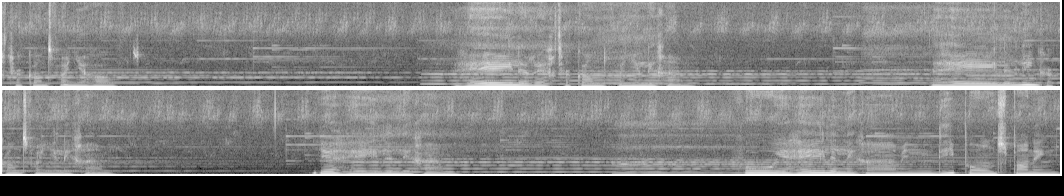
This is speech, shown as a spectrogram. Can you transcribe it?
rechterkant van je hoofd, de hele rechterkant van je lichaam, de hele linkerkant van je lichaam, je hele lichaam. Voel je hele lichaam in diepe ontspanning.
